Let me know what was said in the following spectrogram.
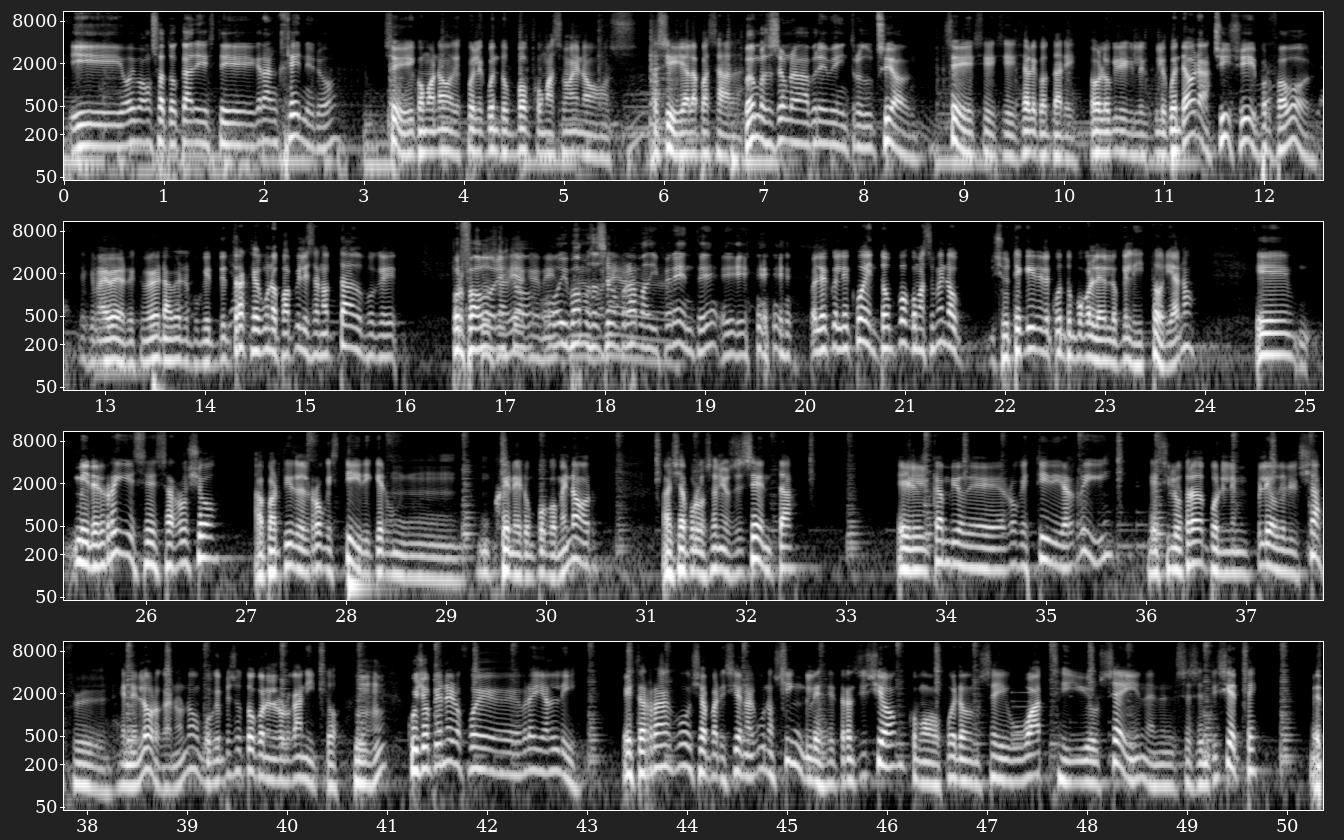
y hoy vamos a tocar este gran género. Sí, como no, después le cuento un poco más o menos así, a la pasada. Podemos hacer una breve introducción. Sí, sí, sí, ya le contaré. ¿O lo quiere que le, le cuente ahora? Sí, sí, por favor. Déjeme ver, déjeme ver, a ver, porque te traje algunos papeles anotados porque Por favor, esto- me- hoy vamos a hacer un programa diferente. eh. Pues le, le cuento un poco, más o menos, si usted quiere, le cuento un poco lo que es la historia, ¿no? Eh, mire, el reggae se desarrolló a partir del rock steady, que era un, un género un poco menor, allá por los años 60. El cambio de rock steady al reggae es ilustrado por el empleo del shuffle en el órgano, ¿no? Porque empezó todo con el organito, cuyo pionero fue Brian Lee. Este rasgo ya aparecía en algunos singles de transición, como fueron Say What You're Saying en el 67,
